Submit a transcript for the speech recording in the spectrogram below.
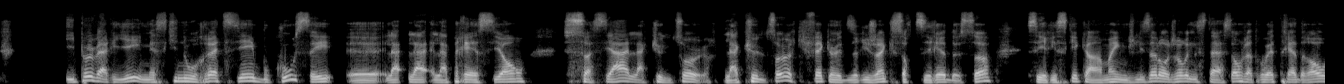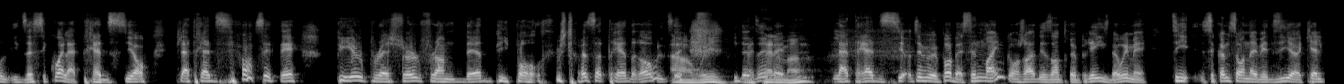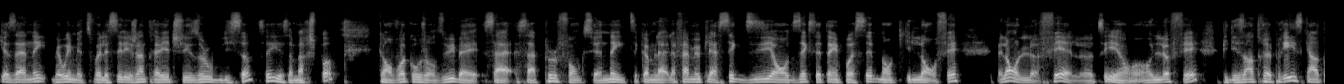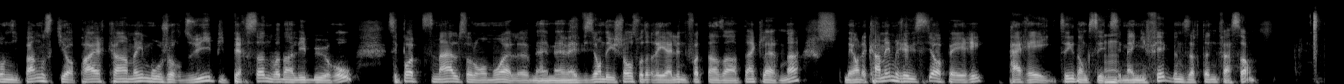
il peut varier, mais ce qui nous retient beaucoup, c'est euh, la, pression sociale, la culture. La culture qui fait qu'un dirigeant qui sortirait de ça, c'est risqué quand même. Je lisais l'autre jour une citation, je la trouvais très drôle. Il disait C'est quoi la tradition? Puis la tradition, c'était peer pressure from dead people. je trouvais ça très drôle. Ah oui, ben, tellement la tradition. Tu veux pas, ben, c'est de même qu'on gère des entreprises. Ben oui, mais c'est comme si on avait dit il y a quelques années, ben oui, mais tu vas laisser les gens travailler de chez eux, oublie ça, ça marche pas. Quand on voit qu'aujourd'hui, ben, ça, ça, peut fonctionner. Comme le fameux classique dit on disait que c'était impossible, donc ils l'ont fait. Mais là, on l'a fait, là, on, on l'a fait. Puis des entreprises, quand on y pense, qui opèrent quand même aujourd'hui, puis personne ne va dans les bureaux, c'est pas optimal selon moi. Ma, ma, vision des choses, il faudrait y aller une fois de temps en temps, clairement. Mais on a quand même réussi à opérer pareil. Donc, mm. c'est magnifique d'une certaine façon.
